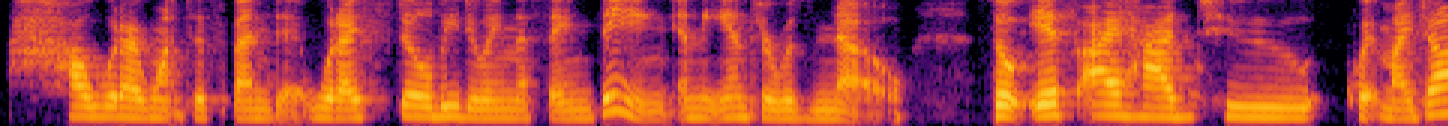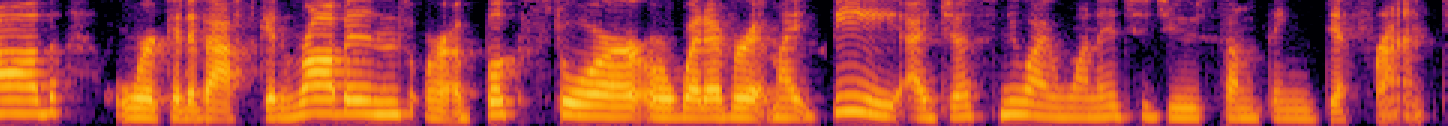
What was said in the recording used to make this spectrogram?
how would I want to spend it? Would I still be doing the same thing? And the answer was no. So if I had to quit my job, work at a Baskin Robbins or a bookstore or whatever it might be, I just knew I wanted to do something different.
